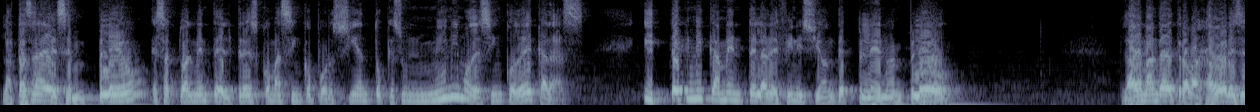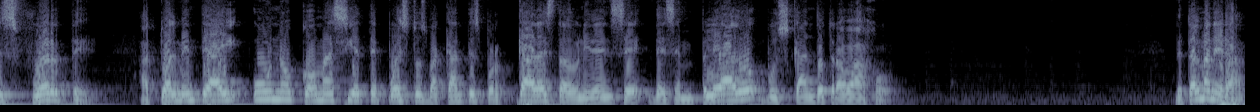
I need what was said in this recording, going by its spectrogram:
La tasa de desempleo es actualmente del 3,5%, que es un mínimo de cinco décadas, y técnicamente la definición de pleno empleo. La demanda de trabajadores es fuerte. Actualmente hay 1,7 puestos vacantes por cada estadounidense desempleado buscando trabajo. De tal manera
